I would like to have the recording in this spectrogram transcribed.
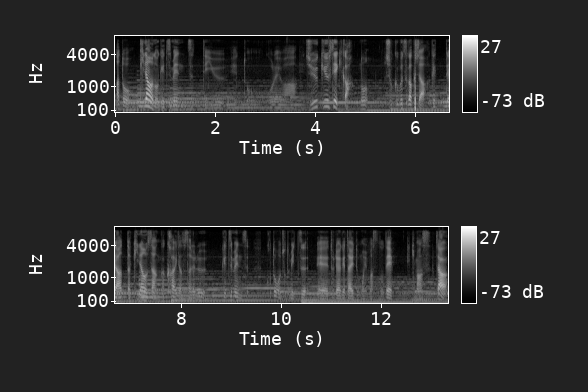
あと、キナウの月面図っていう、えっ、ー、と、これは、19世紀かの植物学者であったキナウさんが書いたとされる月面図ことをちょっと3つ、えー、取り上げたいと思いますので、きます。じゃあ、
